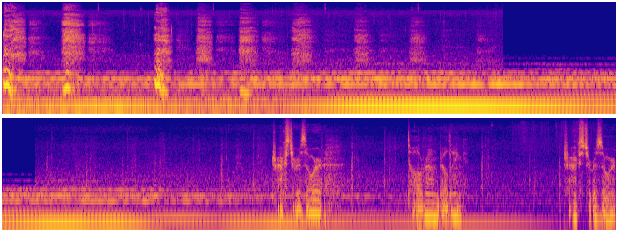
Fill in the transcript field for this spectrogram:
Traxter Resort. Tall round building. Traxter Resort.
